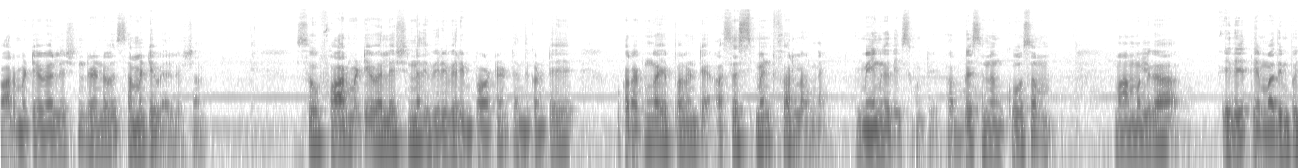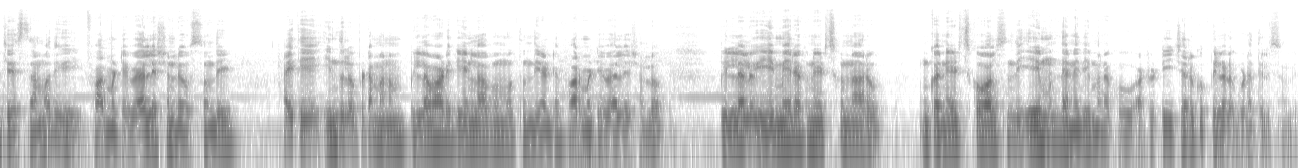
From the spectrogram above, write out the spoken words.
ఫార్మేటివ్ ఎవాల్యుయేషన్ రెండవది summative evaluation so formative evaluation అనేది వెరీ వెరీ ఇంపార్టెంట్ ఎందుకంటే ఒక రకంగా చెప్పాలంటే అసెస్మెంట్ ఫర్ లర్నింగ్ మెయిన్గా తీసుకుంటే అభ్యసనం కోసం మామూలుగా ఏదైతే మదింపు చేస్తామో అది ఫార్మేటివ్ వాల్యుయేషన్లో వస్తుంది. అయితే ఇందులోపట మనం పిల్లవాడికి ఏం లాభం అవుతుంది అంటే ఫార్మేటివ్ వాల్యుయేషన్లో పిల్లలు ఏ మేరకు నేర్చుకున్నారు ఇంకా నేర్చుకోవాల్సింది ఏముంది అనేది మనకు అటు టీచర్కు పిల్లలకు కూడా తెలుస్తుంది.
